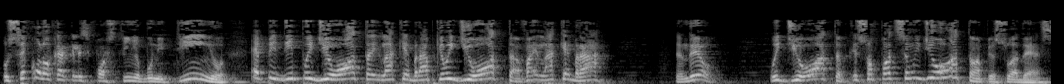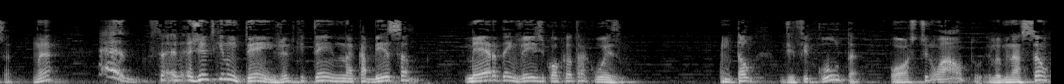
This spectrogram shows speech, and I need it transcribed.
Você colocar aqueles postinhos bonitinho é pedir pro idiota ir lá quebrar, porque o idiota vai lá quebrar. Entendeu? O idiota, porque só pode ser um idiota uma pessoa dessa, né? É, é gente que não tem, gente que tem na cabeça merda em vez de qualquer outra coisa. Então, dificulta, poste no alto, iluminação.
